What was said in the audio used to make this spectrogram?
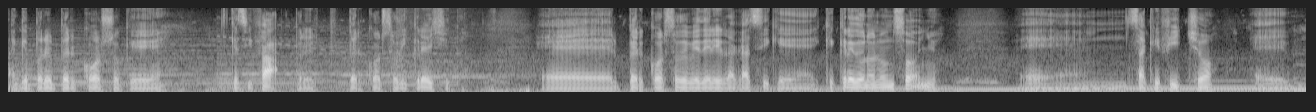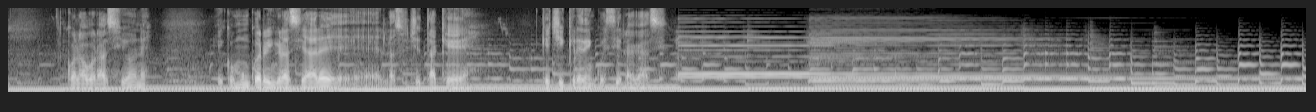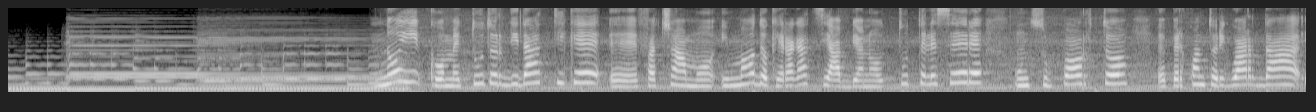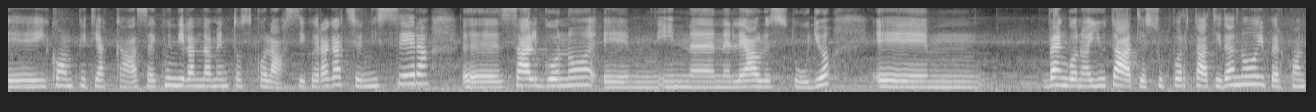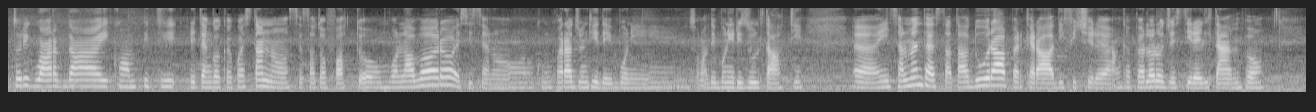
anche per il percorso che, che si fa, per il percorso di crescita eh, il percorso di vedere i ragazzi che, che credono in un sogno, eh, sacrificio, eh, collaborazione e comunque ringraziare la società che, che ci crede in questi ragazzi. Noi come tutor didattiche eh, facciamo in modo che i ragazzi abbiano tutte le sere un supporto eh, per quanto riguarda eh, i compiti a casa e quindi l'andamento scolastico. I ragazzi ogni sera eh, salgono ehm, in, nelle aule studio e, ehm, vengono aiutati e supportati da noi per quanto riguarda i compiti. Ritengo che quest'anno sia stato fatto un buon lavoro e si siano comunque raggiunti dei buoni, insomma, dei buoni risultati. Eh, inizialmente è stata dura perché era difficile anche per loro gestire il tempo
